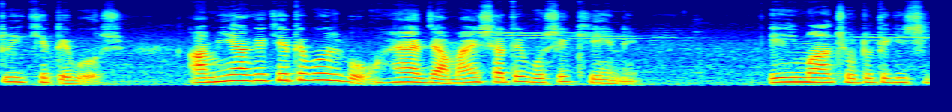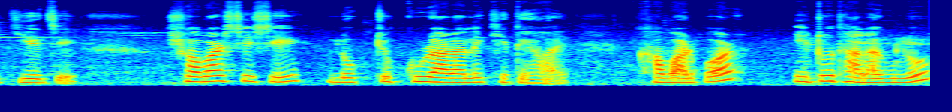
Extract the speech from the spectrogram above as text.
তুই খেতে বস। আমি আগে খেতে বসবো? হ্যাঁ জামাইয়ের সাথে বসে খেয়ে নে। এই মা ছোট থেকে শিখিয়েছে, সবার শেষে লোকচক্ষুর আড়ালে খেতে হয়। খাবার পর এঁটো থালাগুলো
